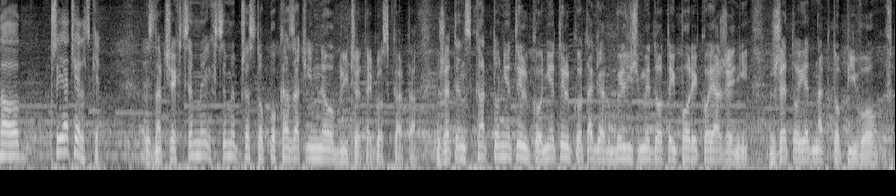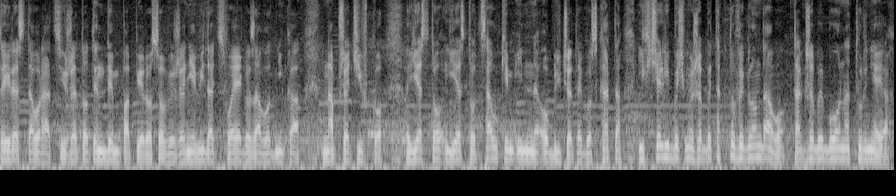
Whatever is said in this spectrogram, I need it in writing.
no, przyjacielskie. Znaczy chcemy, chcemy przez to pokazać inne oblicze tego skata, że ten skat to nie tylko, nie tylko tak jak byliśmy do tej pory kojarzeni, że to jednak to piwo w tej restauracji, że to ten dym papierosowy, że nie widać swojego zawodnika naprzeciwko. Jest to, jest to całkiem inne oblicze tego skata i chcielibyśmy, żeby tak to wyglądało, tak żeby było na turniejach.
